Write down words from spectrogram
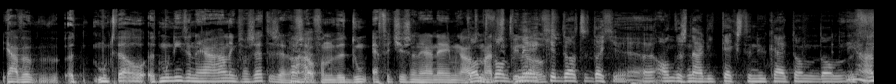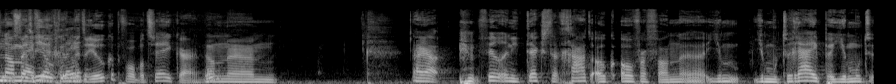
ja, we, het, moet wel, het moet niet een herhaling van zetten zijn. Of zo, van we doen eventjes een herneming automatisch want, want merk je dat, dat je uh, anders naar die teksten nu kijkt dan, dan Ja, vier, nou, met Rielke, met Rielke bijvoorbeeld zeker. Dan... Um, nou ja, veel in die teksten gaat ook over van... Uh, je, je moet rijpen, je moet...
